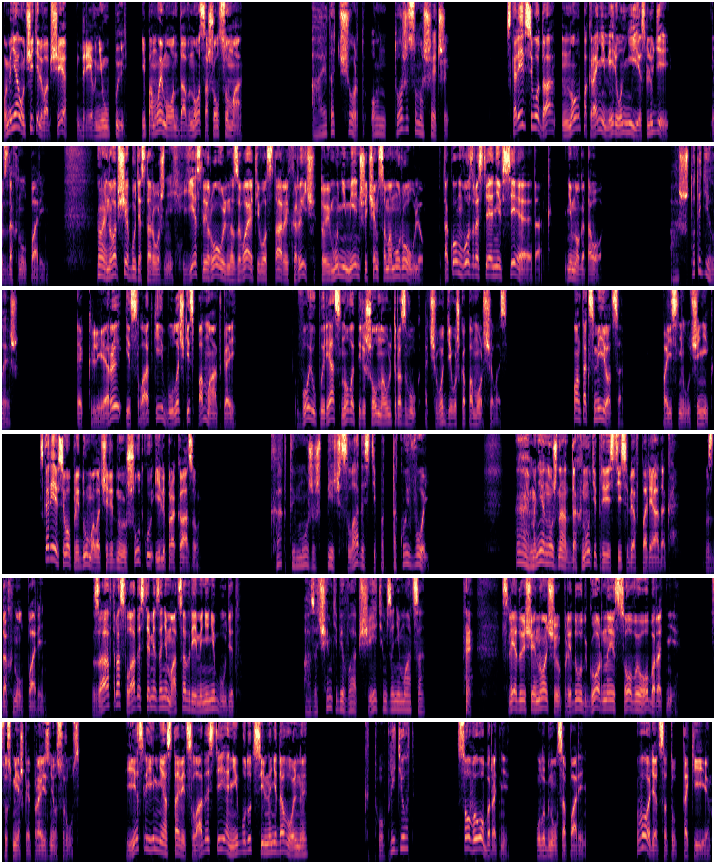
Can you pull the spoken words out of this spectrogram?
«У меня учитель вообще древний упырь, и, по-моему, он давно сошел с ума. «А этот черт, он тоже сумасшедший?» «Скорее всего, да, но, по крайней мере, он не ест людей», — вздохнул парень. «Ой, ну вообще будь осторожней. Если Роуль называет его старый хрыч, то ему не меньше, чем самому Роулю. В таком возрасте они все, это, немного того». «А что ты делаешь?» «Эклеры и сладкие булочки с помадкой», Вой упыря снова перешел на ультразвук, отчего девушка поморщилась. «Он так смеется», — пояснил ученик. «Скорее всего, придумал очередную шутку или проказу». «Как ты можешь печь сладости под такой вой?» «Мне нужно отдохнуть и привести себя в порядок», — вздохнул парень. «Завтра сладостями заниматься времени не будет». «А зачем тебе вообще этим заниматься?» «Хе, следующей ночью придут горные совы-оборотни», — с усмешкой произнес Рус. «Если им не оставить сладостей, они будут сильно недовольны». «Кто придет?» «Совы-оборотни», — улыбнулся парень. «Водятся тут такие,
